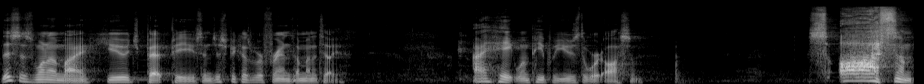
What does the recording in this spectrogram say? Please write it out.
this is one of my huge pet peeves, and just because we're friends, I'm going to tell you. I hate when people use the word awesome. It's awesome.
